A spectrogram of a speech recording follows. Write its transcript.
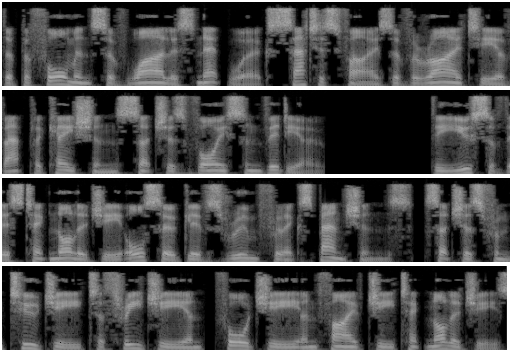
The performance of wireless networks satisfies a variety of applications such as voice and video. The use of this technology also gives room for expansions, such as from 2G to 3G and, 4G and 5G technologies,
